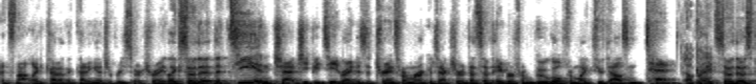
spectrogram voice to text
it's not like kind of the cutting edge of research, right? Like, so the, the T in Chat GPT, right, is a transformer architecture. That's a paper from Google from like 2010. Okay. Right? So those,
